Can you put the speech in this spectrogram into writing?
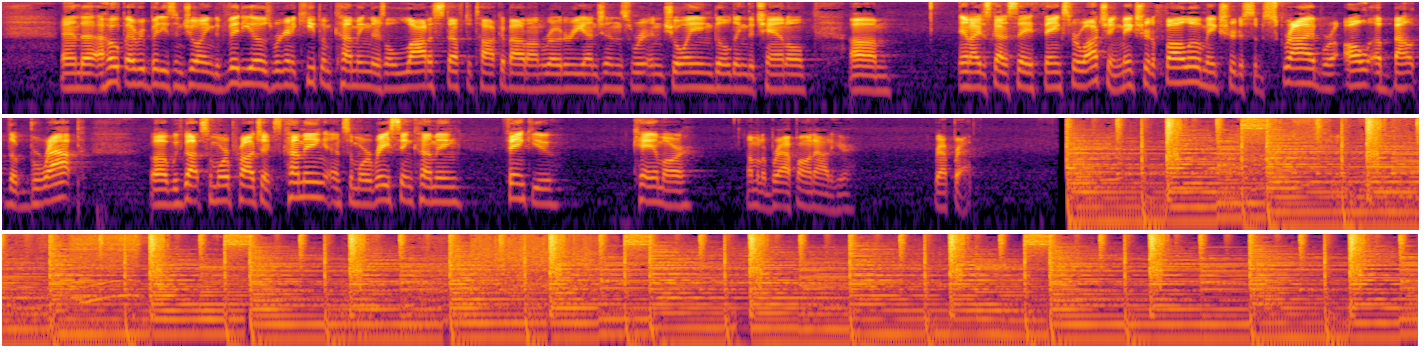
And uh, I hope everybody's enjoying the videos. We're going to keep them coming. There's a lot of stuff to talk about on rotary engines. We're enjoying building the channel. Um, and I just got to say thanks for watching. Make sure to follow, make sure to subscribe. We're all about the BRAP. Uh, we've got some more projects coming and some more racing coming. Thank you, KMR. I'm going to brap on out of here. Brap, brap.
